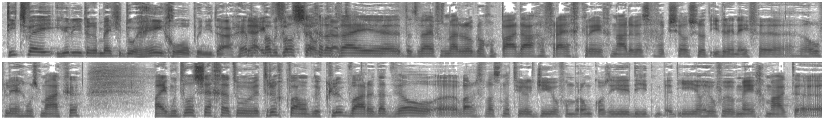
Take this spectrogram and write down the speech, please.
die twee jullie er een beetje doorheen geholpen in die dagen. Hè? Ja, wat, ik wat, moet wel zeggen dat wij, uh, dat wij volgens mij er ook nog een paar dagen vrijgekregen... na de wedstrijd van Excelsior, dat iedereen even de hoofd leeg moest maken... Maar ik moet wel zeggen, toen we weer terugkwamen op de club, waren dat wel. Uh, was, was natuurlijk Gio van Broncos, die, die, die heel veel heeft meegemaakt. Uh,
